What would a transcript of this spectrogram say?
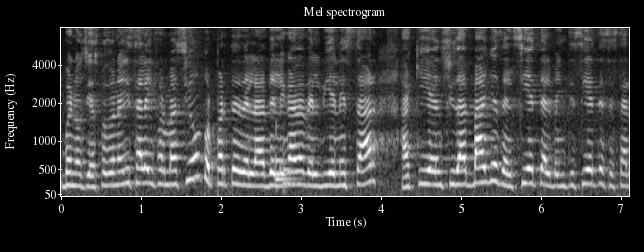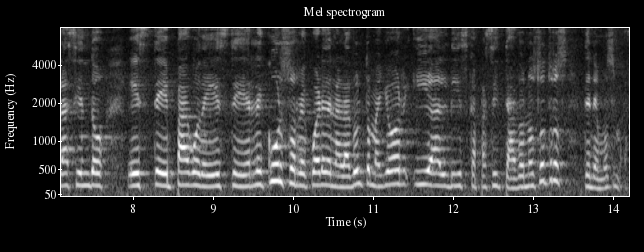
Buenos días. Pues bueno, ahí está la información por parte de la delegada del bienestar. Aquí en Ciudad Valles, del 7 al 27, se estará haciendo este pago de este recurso. Recuerden al adulto mayor y al discapacitado. Nosotros tenemos más.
